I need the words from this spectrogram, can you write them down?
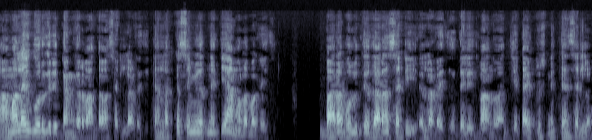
आम्हालाही गोरगरीब धनगर बांधवांसाठी लढायचे. त्यांना कसं मिळत नाही ते आम्हाला बघायचं. बारा बलुतेदारांसाठी लढायचे. दलित बांधवांचे काही प्रश्न आहेत त्यांच्यासाठी लढ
